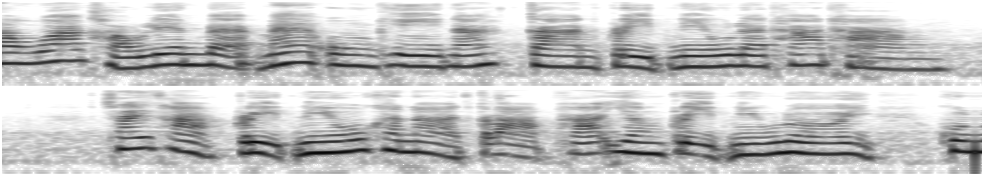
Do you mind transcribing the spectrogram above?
เราว่าเขาเรียนแบบแม่องค์ทีนะ การกรีดนิ้วและท่าทาง ใช่ค่ะ กรีดนิ้วขนาดกราบพระยังกรีดนิ้วเลย คุณ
